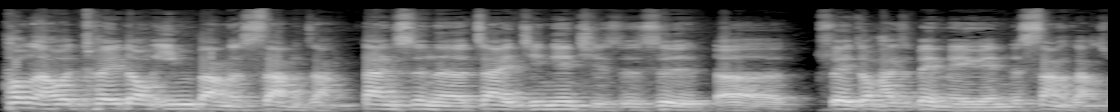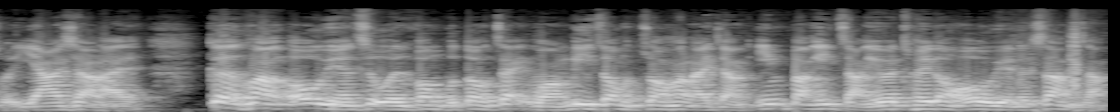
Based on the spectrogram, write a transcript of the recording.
通常会推动英镑的上涨，但是呢，在今天其实是呃，最终还是被美元的上涨所压下来。更何况欧元是纹风不动，在往利这种状况来讲，英镑一涨又会推动欧元的上涨。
